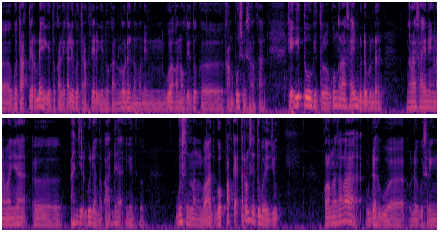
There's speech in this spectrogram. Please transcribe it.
uh, gue traktir deh gitu kali-kali gue traktir gitu kan. Lo udah nemenin gue kan waktu itu ke kampus misalkan. Kayak gitu gitu loh. Gue ngerasain bener-bener ngerasain yang namanya uh, anjir gue dianggap ada gitu. Gue seneng banget. Gue pakai terus itu baju. Kalau nggak salah udah gue udah gue sering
